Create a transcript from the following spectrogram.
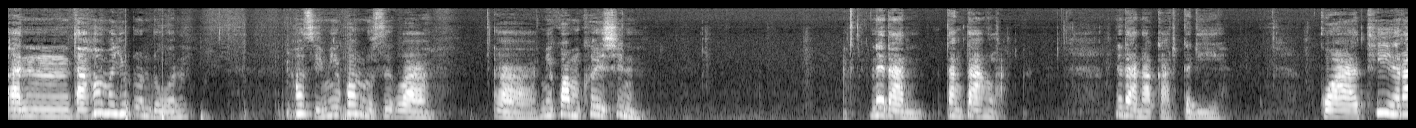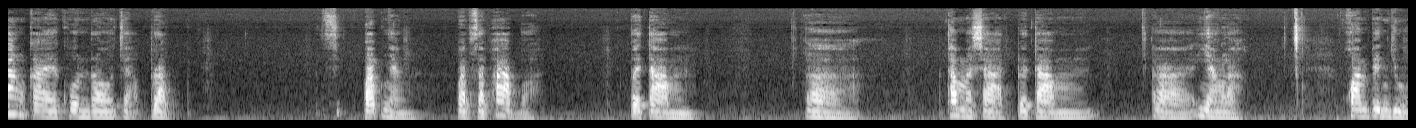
อันถ้าเฮามาอยู่โดนๆเฮาสิมีความรู้สึกว่า อ่า มีความเคยชินในด้านต่างๆล่ะ ในด้านอากาศก็ดี กว่าที่ร่างกายคนเราจะปรับ ปรับอย่างปรับสภาพบ่ไปตามธรรมชาติไปตามอย่างล่ะ ความเป็นอยู่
